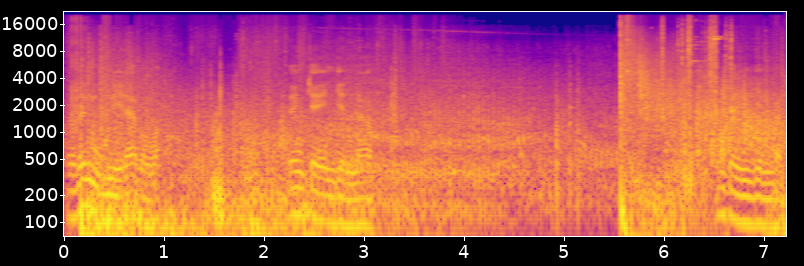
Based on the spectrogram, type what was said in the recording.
เราเล่นมุมนี้ได้ป่าวะเล่นใจเย็นๆนะครับเล่นใจเย็นๆแบบ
